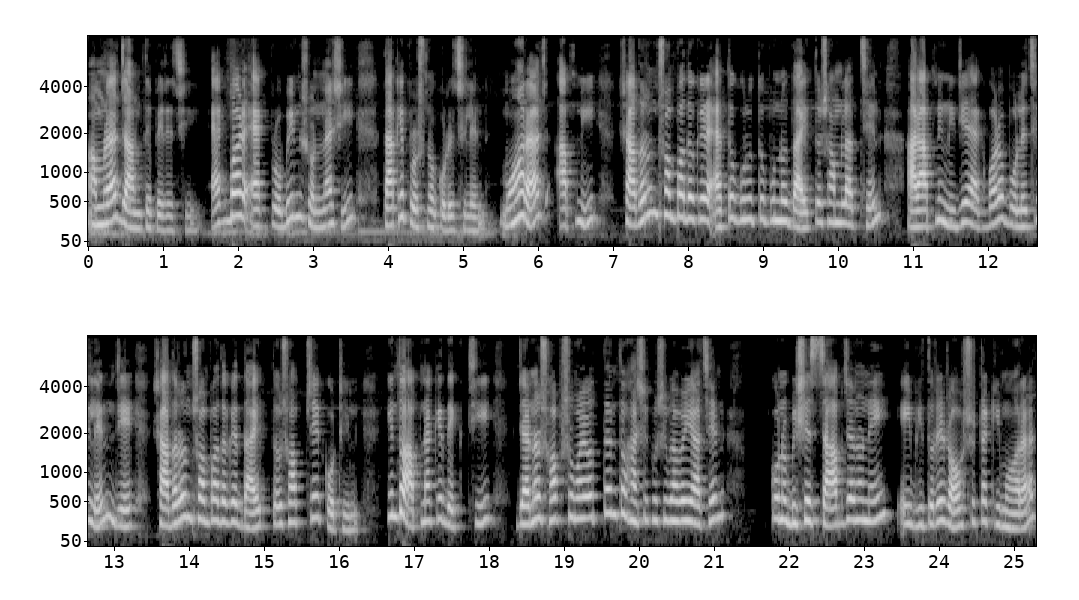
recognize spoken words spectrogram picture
আমরা জানতে পেরেছি। একবার এক প্রবীণ সন্ন্যাসী তাকে প্রশ্ন করেছিলেন, মহারাজ, আপনি সাধারণ সম্পাদকের এত গুরুত্বপূর্ণ দায়িত্ব সামলাচ্ছেন আর আপনি নিজে একবারও বলেছিলেন যে সাধারণ সম্পাদকের দায়িত্ব সবচেয়ে কঠিন। কিন্তু আপনাকে দেখছি যেন সব সময় অত্যন্ত হাসি খুশিভাবেই আছেন। কোনো বিশেষ চাপ যেন নেই। এই ভিতরের রহস্যটা কি, মহারাজ?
